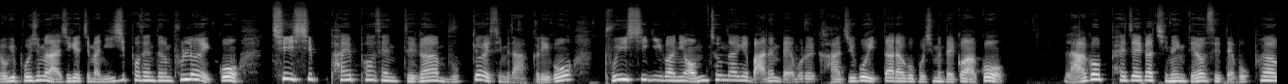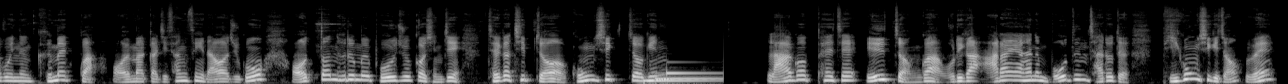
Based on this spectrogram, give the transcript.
여기 보시면 아시겠지만 20%는 풀려 있고 78%가 묶여 있습니다. 그리고 VC 기관이 엄청나게 많은 매물을 가지고 있다라고 보시면 될 것 같고 락업 해제가 진행되었을 때 목표하고 있는 금액과 얼마까지 상승이 나와주고 어떤 흐름을 보여줄 것인지 제가 직접 공식적인 락업 해제 일정과 우리가 알아야 하는 모든 자료들 비공식이죠. 왜?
